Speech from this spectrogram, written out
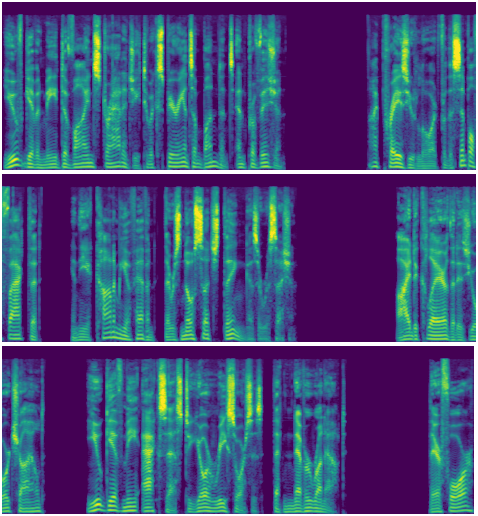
You've given me divine strategy to experience abundance and provision. I praise you, Lord, for the simple fact that in the economy of heaven there is no such thing as a recession. I declare that as your child, you give me access to your resources that never run out. Therefore,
